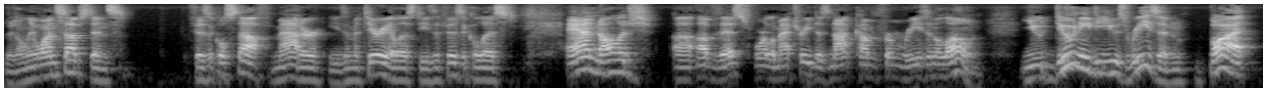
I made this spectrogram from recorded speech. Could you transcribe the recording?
There's only one substance, physical stuff, matter. He's a materialist. He's a physicalist, and knowledge uh, of this for La Mettrie does not come from reason alone. You do need to use reason, but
